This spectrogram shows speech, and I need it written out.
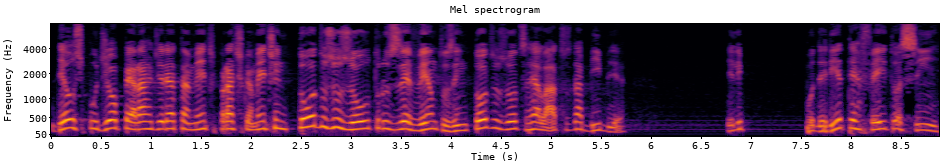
Deus podia operar diretamente, praticamente, em todos os outros eventos, em todos os outros relatos da Bíblia. Ele poderia ter feito assim,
